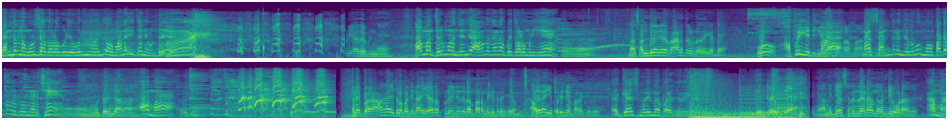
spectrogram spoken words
சந்திரனை முழுசா தொடக்கூடிய உரிமை வந்து அவங்க மனைவி தானே உண்டு. அப்படி அது எப்படிண்ணே? ஆமா திருமணம் செஞ்சு அவங்க தானே போய் தொட முடியும். நான் சந்திரங்கிற வானத்தில் உள்ளதை கேட்டேன். ஓ அப்படி கேட்டீங்களா. நான் சந்திரன் சொல்லவும் உன் பக்கத்துல இருக்கணும்னு நினைச்சேன். உங்களுக்கு தெரிஞ்சாளா? ஆமா. ஓகே. ஆனா இப்ப ஆகாயத்துல பாத்தீங்கன்னா ஏற புள்ளைன்னு இதெல்லாம் பறந்துகிட்டு இருக்கு. அதெல்லாம் எப்படிண்ணே பறக்குது? கேஸ் மூலியமா பறக்குது. அந்த கேஸ் இல்லைன்னா அந்த வண்டி ஓடாது. ஆமா.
